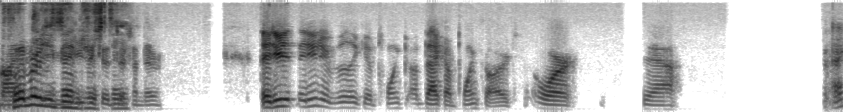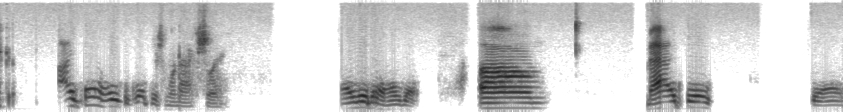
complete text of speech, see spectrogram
Clippers team. is He's a interesting. They do. They do need a really good point a backup point guard, or yeah, Back I kind of hate the Clippers. there's one actually. I really don't hate that. Um, Magic, yeah,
